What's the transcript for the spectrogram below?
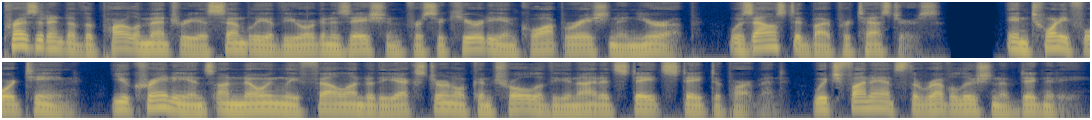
President of the Parliamentary Assembly of the Organization for Security and Cooperation in Europe, was ousted by protesters. In 2014, Ukrainians unknowingly fell under the external control of the United States State Department, which financed the Revolution of Dignity.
